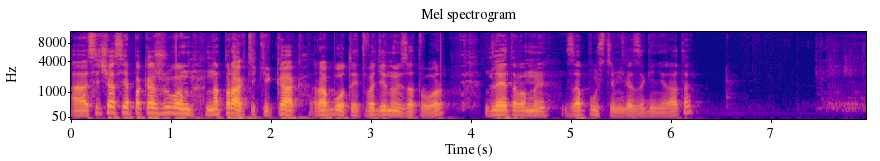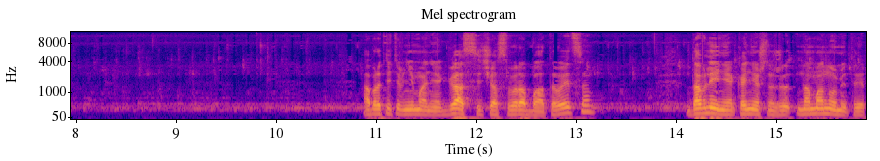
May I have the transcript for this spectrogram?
А сейчас я покажу вам на практике, как работает водяной затвор. Для этого мы запустим газогенератор. Обратите внимание, газ сейчас вырабатывается. Давление, конечно же, на манометре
